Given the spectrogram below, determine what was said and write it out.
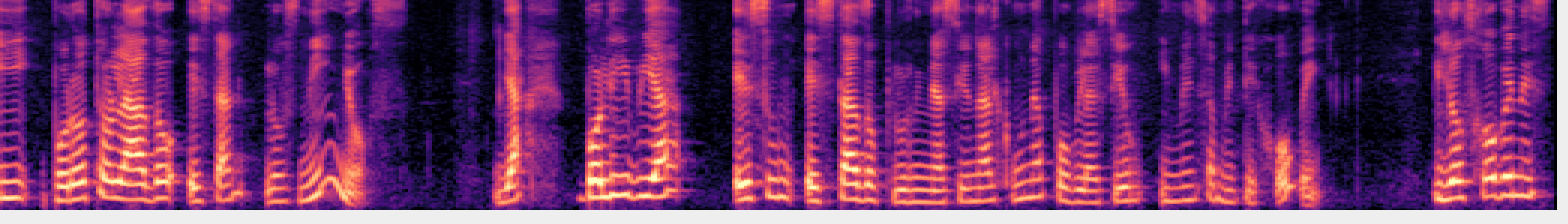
y por otro lado están los niños. ¿ya? Bolivia es un estado plurinacional con una población inmensamente joven. Y los jóvenes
